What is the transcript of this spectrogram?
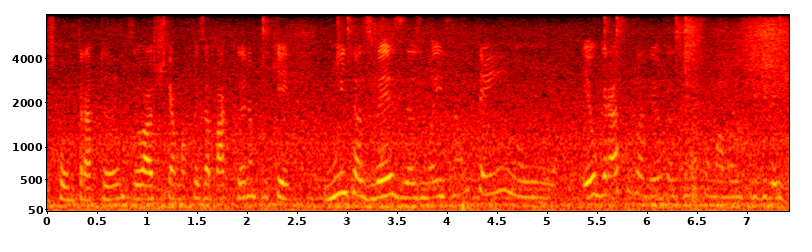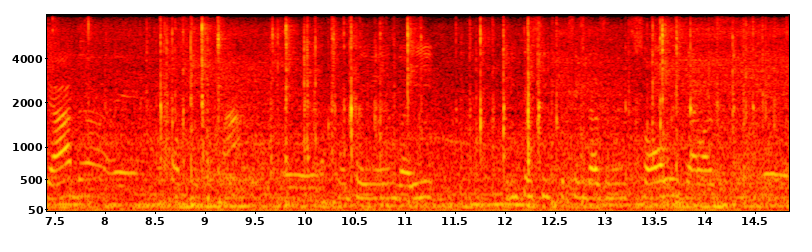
os contratantes, eu acho que é uma coisa bacana porque muitas vezes as mães não têm um, eu graças a Deus assim sou uma mãe privilegiada, é, posso continuar é, acompanhando aí 35% das mães solos, elas é,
